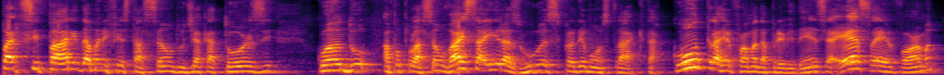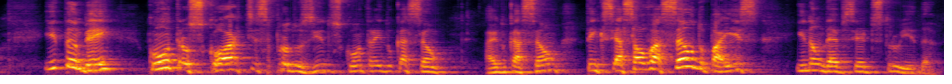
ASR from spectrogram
participarem da manifestação do dia 14, quando a população vai sair às ruas para demonstrar que está contra a reforma da Previdência, essa é reforma, e também contra os cortes produzidos contra a educação. A educação tem que ser a salvação do país e não deve ser destruída.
